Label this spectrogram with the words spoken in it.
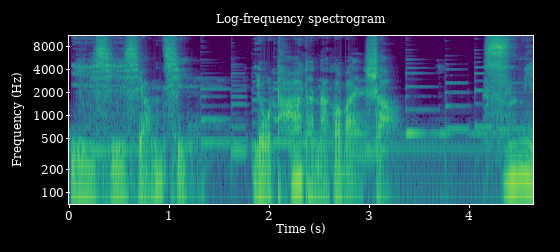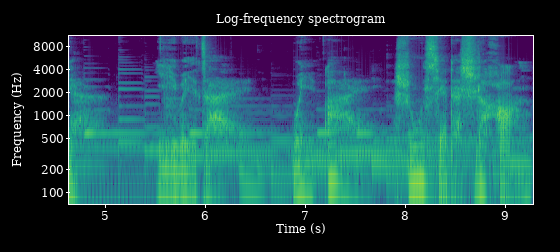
依稀想起有他的那个晚上，思念。依偎在为爱书写的诗行，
